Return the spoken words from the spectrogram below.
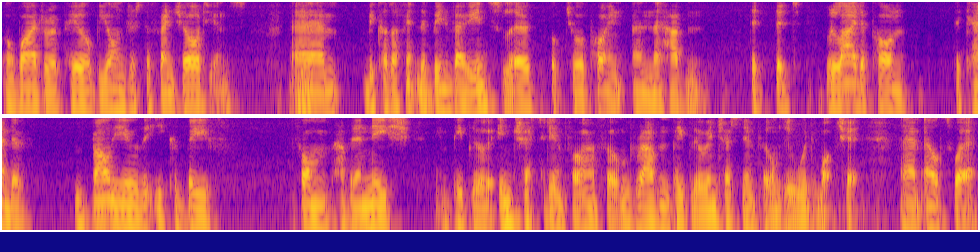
a wider appeal beyond just the French audience. Yeah. Um, because I think they've been very insular up to a point, and they hadn't they, they'd relied upon the kind of value that you could be f- from having a niche people who are interested in foreign films, rather than people who are interested in films who would watch it um, elsewhere.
